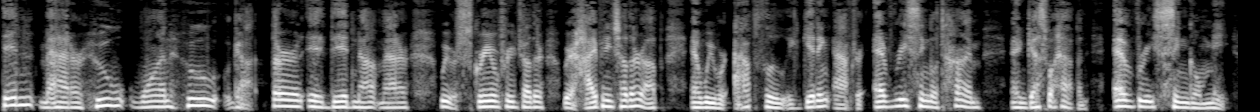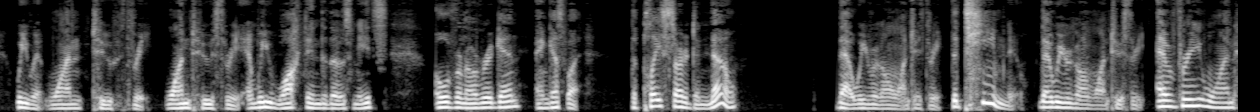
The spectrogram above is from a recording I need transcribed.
didn't matter who won, who got third. It did not matter. We were screaming for each other. We were hyping each other up and we were absolutely getting after every single time. And guess what happened? Every single meet, we went one, two, three, one, two, three. And we walked into those meets over and over again. And guess what? The place started to know that we were going one, two, three. The team knew that we were going one, two, three. Everyone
